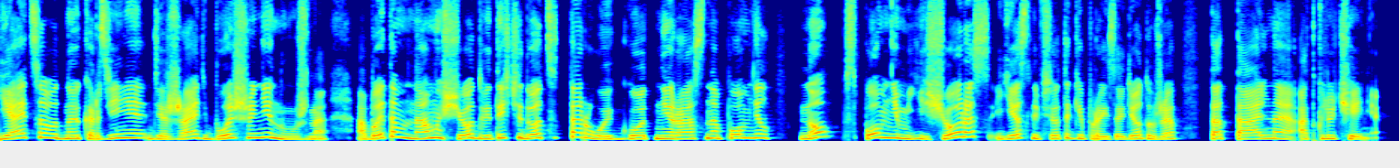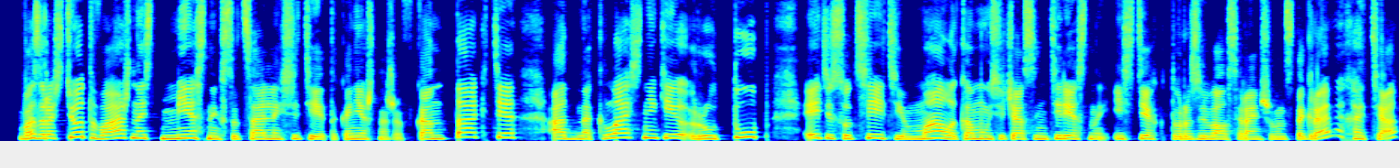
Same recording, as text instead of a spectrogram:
Яйца в одной корзине держать больше не нужно. Об этом нам еще 2022 год не раз напомнил. Но вспомним еще раз, если все-таки произойдет уже тотальное отключение. Возрастет важность местных социальных сетей. Это, конечно же, ВКонтакте, Одноклассники, Рутуб. Эти соцсети мало кому сейчас интересны из тех, кто развивался раньше в Инстаграме, хотя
